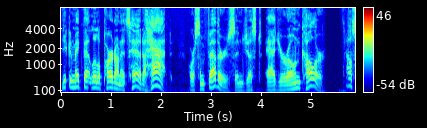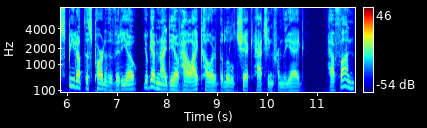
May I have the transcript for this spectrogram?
you can make that little part on its head a hat or some feathers and just add your own color. I'll speed up this part of the video. You'll get an idea of how I colored the little chick hatching from the egg. Have fun!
